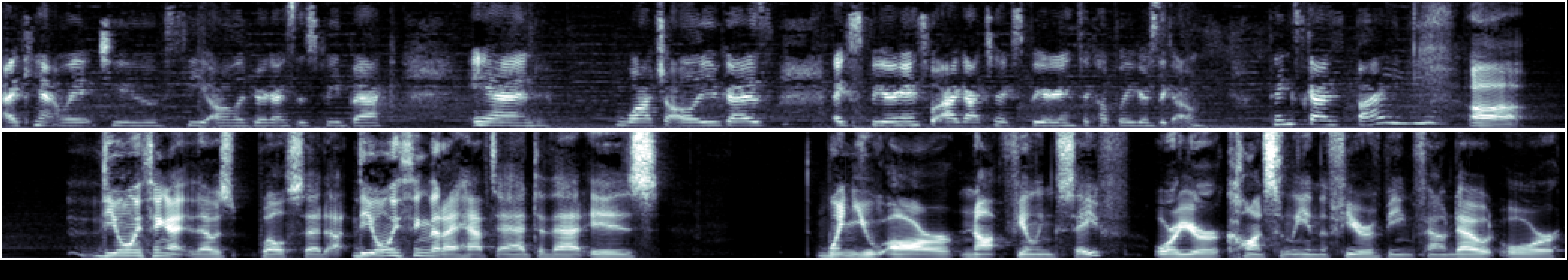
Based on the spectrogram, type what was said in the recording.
I can't wait to see all of your guys' feedback and watch all of you guys experience what I got to experience a couple years ago. Thanks, guys. Bye. Uh, the only thing I, that was well said. The only thing that I have to add to that is when you are not feeling safe or you're constantly in the fear of being found out or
